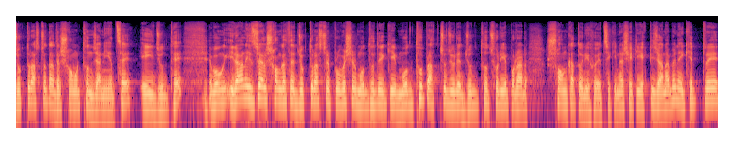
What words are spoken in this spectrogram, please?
যুক্তরাষ্ট্র তাদের সমর্থন জানিয়েছে এই যুদ্ধে, এবং ইরান ইসরায়েল সংঘাতে যুক্তরাষ্ট্রের প্রবেশের মধ্য দিয়ে কি মধ্যপ্রাচ্য জুড়ে যুদ্ধ ছড়িয়ে পড়ার শঙ্কা তৈরি হয়েছে কিনা, সেটি একটি জানাবেন এই ক্ষেত্রে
